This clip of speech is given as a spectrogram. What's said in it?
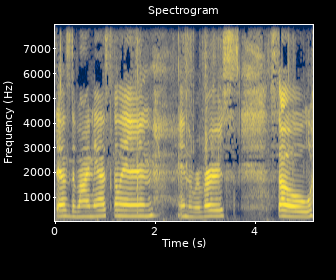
that's divine masculine in the reverse. So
